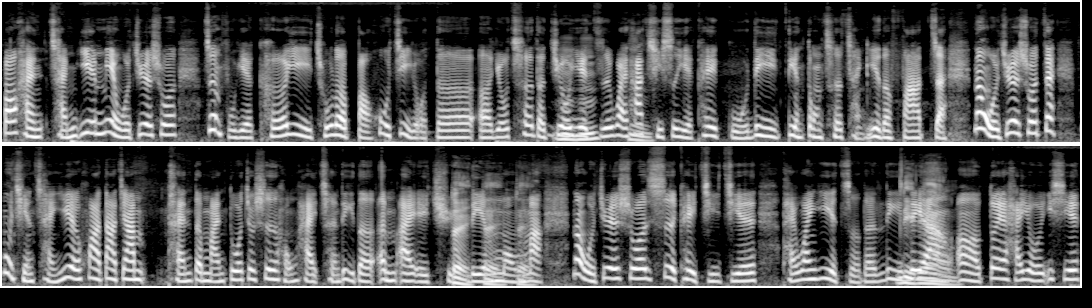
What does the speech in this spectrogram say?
包含产业面，我觉得说政府也可以。除了保护既有的呃油车的就业之外，嗯嗯、它其实也可以鼓励电动车产业的发展。那我觉得说，在目前产业化，大家。谈的蛮多，就是红海成立的 MIH 联盟嘛。那我觉得说是可以集结台湾业者的力量啊、呃，对，还有一些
